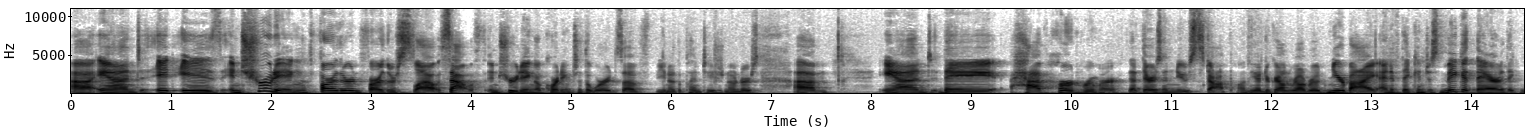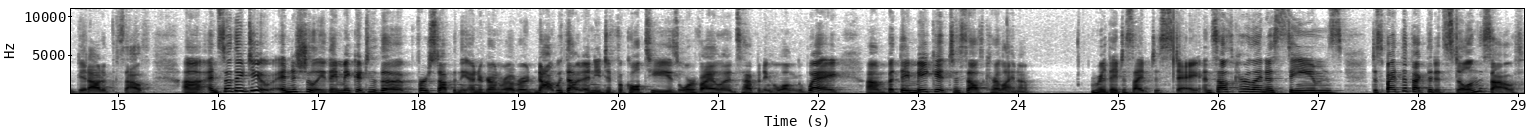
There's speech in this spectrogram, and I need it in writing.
Uh, and it is intruding farther and farther slou- south, intruding according to the words of you know the plantation owners. Um, and they have heard rumor that there's a new stop on the Underground Railroad nearby, and if they can just make it there, they can get out of the South. Uh, and so they do. Initially, they make it to the first stop in the Underground Railroad, not without any difficulties or violence happening along the way, um, but they make it to South Carolina where they decide to stay. And South Carolina seems, despite the fact that it's still in the South,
